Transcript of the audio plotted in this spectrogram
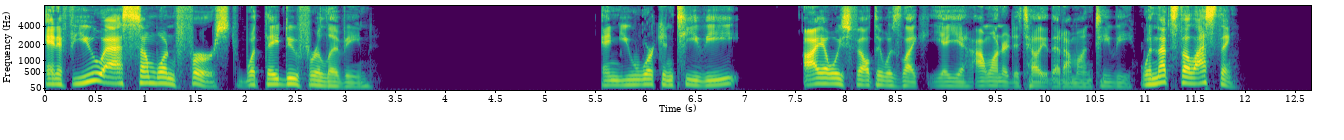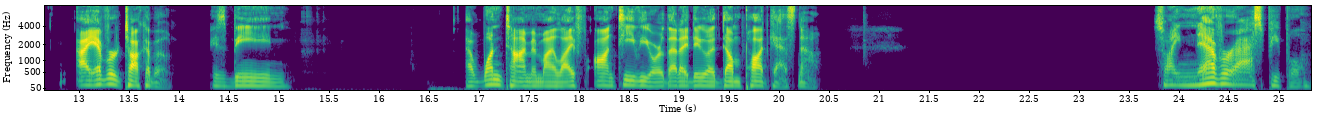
And if you ask someone first what they do for a living and you work in TV, I always felt it was like, yeah, yeah, I wanted to tell you that I'm on TV. When that's the last thing I ever talk about is being at one time in my life on TV or that I do a dumb podcast now. So I never ask people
